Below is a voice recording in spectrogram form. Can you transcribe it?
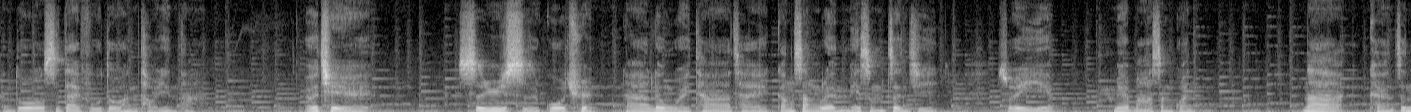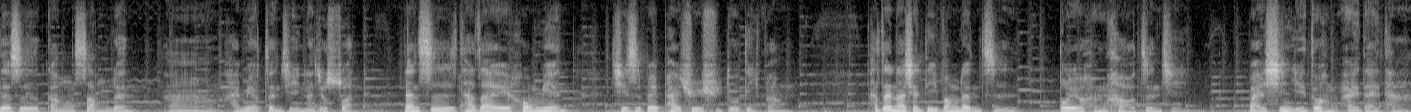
很多士大夫都很讨厌他，而且侍御史郭劝，他认为他才刚上任，没什么政绩，所以也没有帮他升官。那可能真的是刚上任啊，还没有政绩，那就算了。但是他在后面其实被派去许多地方，他在那些地方任职。都有很好的政绩，百姓也都很爱戴他，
